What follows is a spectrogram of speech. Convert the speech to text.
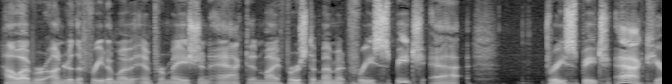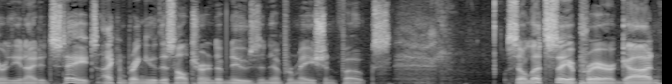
However, under the Freedom of Information Act and my First Amendment Free Speech Act, Free Speech Act here in the United States, I can bring you this alternative news and information, folks. So let's say a prayer. God,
